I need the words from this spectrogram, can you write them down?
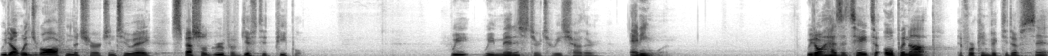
We don't withdraw from the church into a special group of gifted people. We, we minister to each other, anyone. We don't hesitate to open up if we're convicted of sin.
